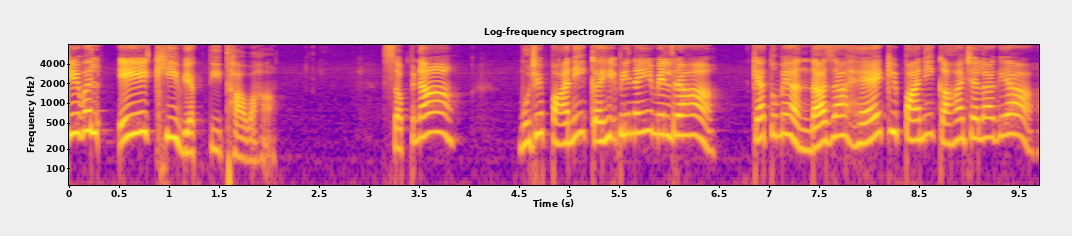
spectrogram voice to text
केवल एक ही व्यक्ति था वहाँ। सपना, मुझे पानी कहीं भी नहीं मिल रहा। क्या तुम्हें अंदाज़ा है कि पानी कहाँ चला गया?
